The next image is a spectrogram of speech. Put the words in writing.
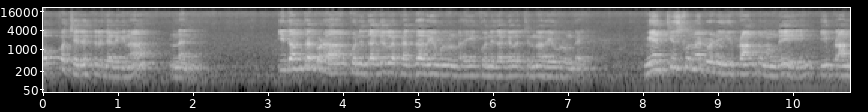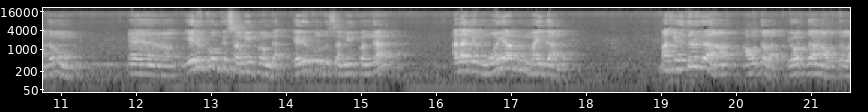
గొప్ప చరిత్ర కలిగిన నది. ఇదంతా కూడా కొన్ని దగ్గరలో పెద్ద రేవులు ఉన్నాయి కొన్ని దగ్గరలో చిన్న రేవులు ఉంటాయి. మేము తీసుకున్నటువంటి ఈ ప్రాంతం ఉంది. ఈ ప్రాంతం ఎరుకోకి సమీపంగా ఎరుకోకు సమీపంగా అలాగే మోయాబు మైదాన్. మాకు ఎదురుగా అవతల యోర్దాన్ అవతల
